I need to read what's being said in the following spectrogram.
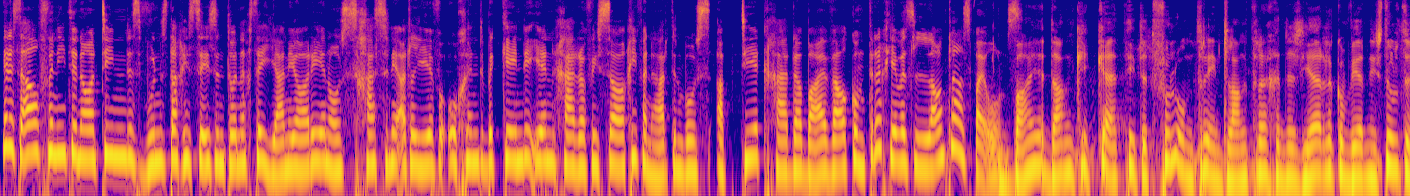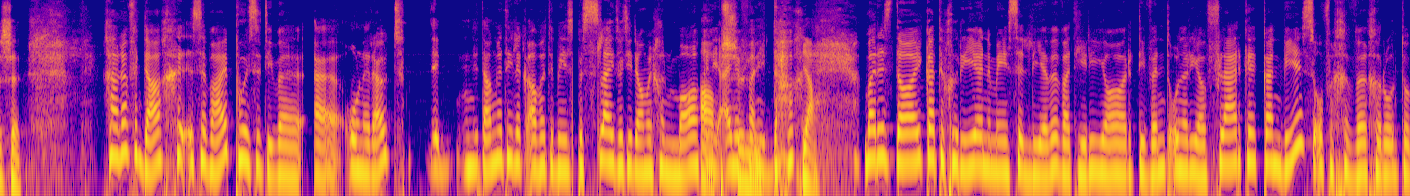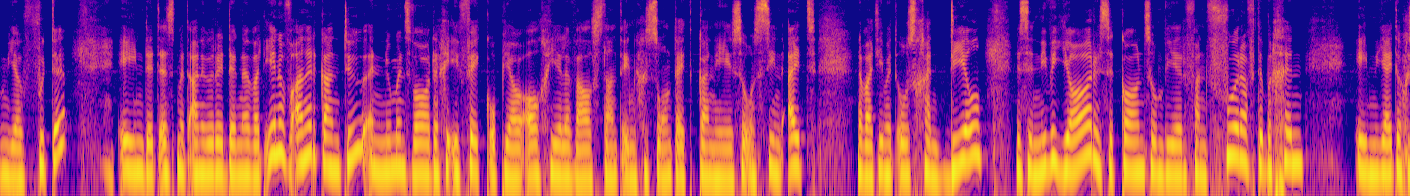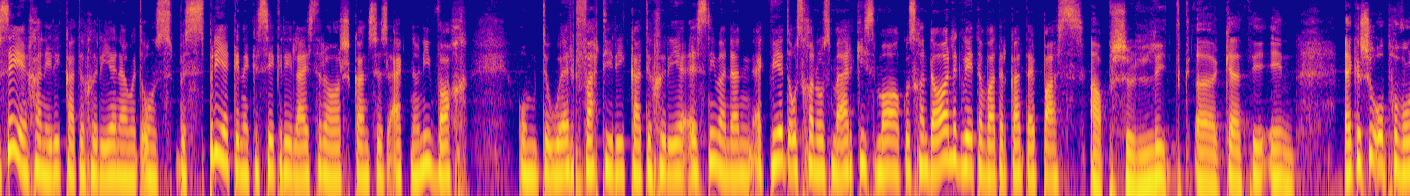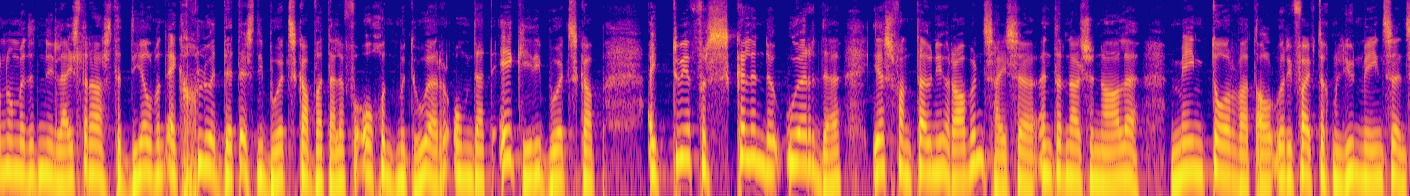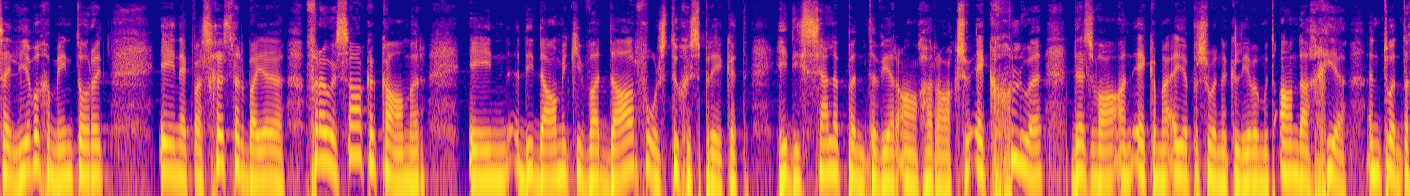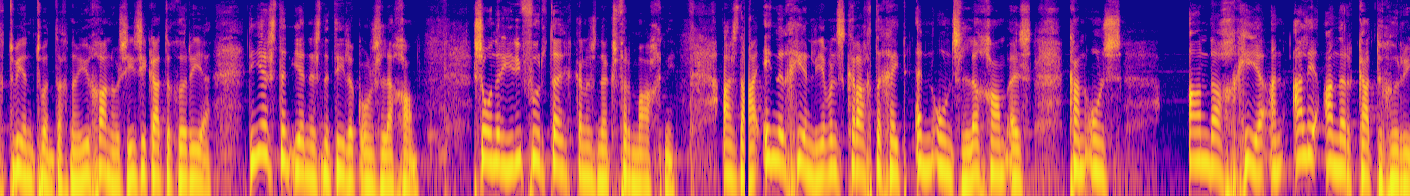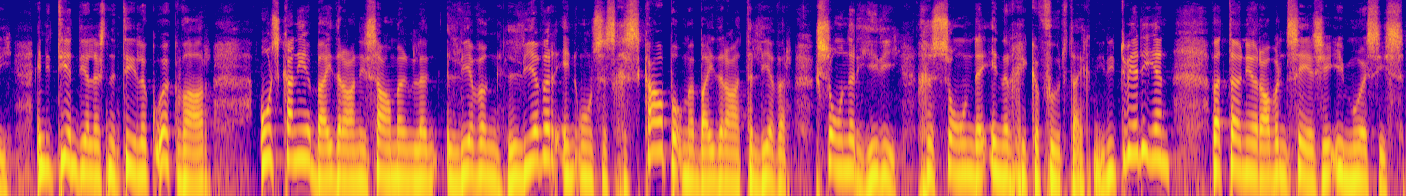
Dit is 11 minute na 10, dis Woensdag die 26ste Januarie en ons gas in die ateljee vanoggend bekende een Gerda Visagie van Hartenbos Apteek. Gerda, baie welkom terug. Jy was lanklaas by ons. Baie dankie Cathy. Dit voel omtrent lank terug en dis heerlik om weer in die stoel te sit. Gerda, vandag is 'n baie positiewe uh onderhoud dit hang natuurlik af wat 'n mens besluit wat jy daarmee gaan maak aan die einde van die dag. Ja. Maar is daai kategorieë in 'n mens se lewe wat hierdie jaar die wind onder jou vlerke kan wees of 'n gewig rondom jou voete. En dit is met ander woorde dinge wat een of ander kan toe 'n noemenswaardige effek op jou algehele welstand en gesondheid kan hê. So ons sien uit na wat jy met ons gaan deel. Dis 'n nuwe jaar, is 'n kans om weer van voor af te begin. En jy het ook gesê jy gaan hierdie kategorieë nou met ons bespreek en ek is seker die luisteraars kan soos ek nou nie wag om te hoor wat hierdie kategorie is nie want dan ek weet ons gaan ons merkies maak. Ons gaan dadelik weet aan watter kant hy pas. Absoluut uh, Cathy. In Ek is so opgewonde om dit met die luisteraars te deel want ek glo dit is die boodskap wat hulle ver oggend moet hoor omdat ek hierdie boodskap uit twee verskillende oorde eers van Tony Robbins, hy's 'n internasionale mentor wat al oor die 50 miljoen mense in sy lewe gementor het en ek was gister by 'n vroue sakekamer en die dametjie wat daar vir ons toegespreek het, het dieselfde punte weer aangeraak. So ek glo dis waaraan ek in my eie persoonlike lewe moet aandag gee in 2022. Nou hier gaan ons hierdie kategorieë. Die eerste een is natuurlik ons liggaam. Sonder hierdie voertuig kan ons niks vermag nie. As daar energie en lewenskragtigheid in ons liggaam is, kan ons aandag gee aan al die ander kategorieë. En die teendeel is natuurlik ook waar Ons kan nie 'n bydrae aan die samelewing lewer en ons is geskape om 'n bydrae te lewer sonder hierdie gesonde energieke voertuig nie. Die tweede een wat Tony Robbins sê is jou emosies.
